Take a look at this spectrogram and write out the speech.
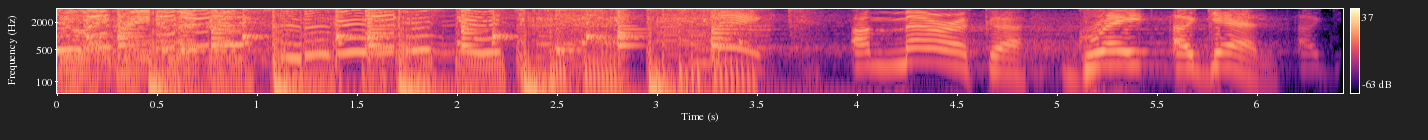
Two angry immigrants. Make America great again.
